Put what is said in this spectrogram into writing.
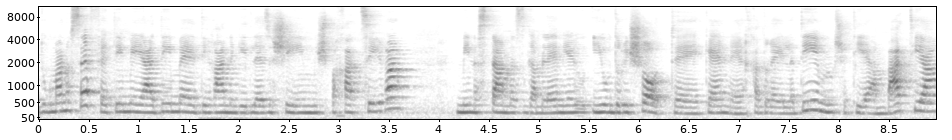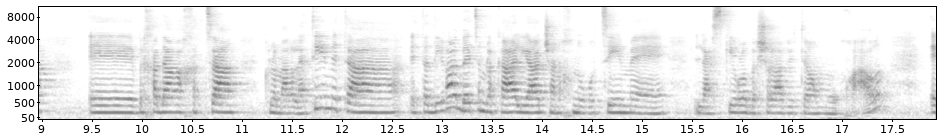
דוגמה נוספת, אם מייעדים דירה נגיד לאיזושהי משפחה צעירה, מן הסתם אז גם להם יהיו- דרישות, כן, חדרי ילדים, שתהיה אמבטיה בחדר רחצה, כלומר להתאים את, הדירה בעצם לקהל יעד שאנחנו רוצים להשכיר לו בשלב יותר מאוחר. אה,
